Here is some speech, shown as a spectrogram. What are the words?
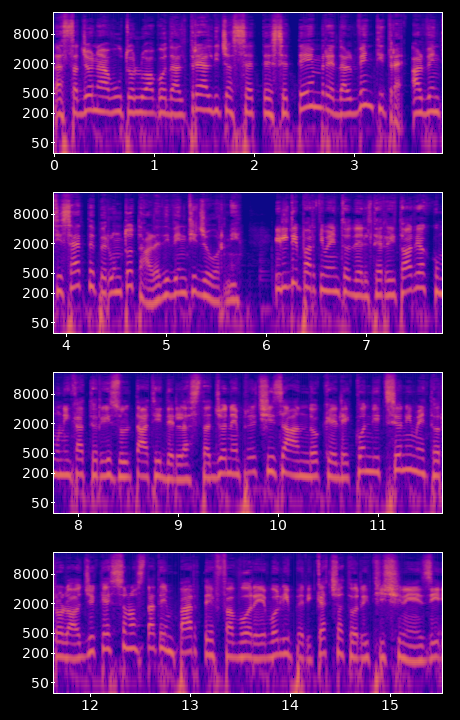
La stagione ha avuto luogo dal 3 al 17 settembre e dal 23 al 27 per un totale di 20 giorni. Il Dipartimento del Territorio ha comunicato i risultati della stagione precisando che le condizioni meteorologiche sono state in parte favorevoli per i cacciatori ticinesi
